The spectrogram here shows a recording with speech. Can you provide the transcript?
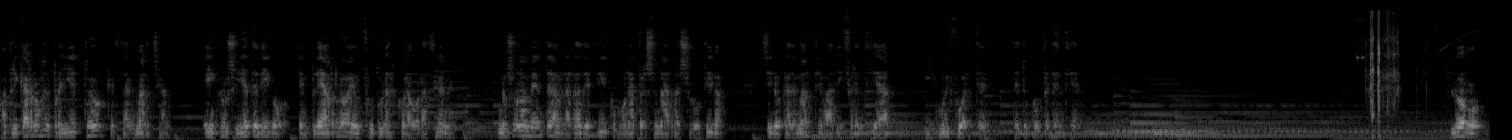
aplicarlos al proyecto que está en marcha e incluso, ya te digo, emplearlo en futuras colaboraciones, no solamente hablará de ti como una persona resolutiva, sino que además te va a diferenciar y muy fuerte de tu competencia. Luego,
